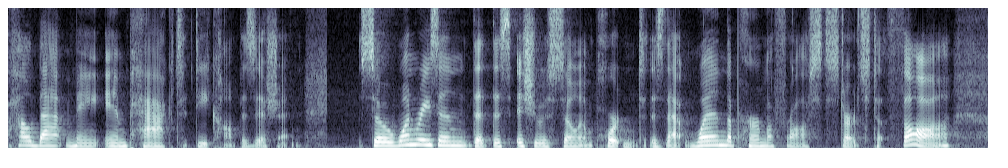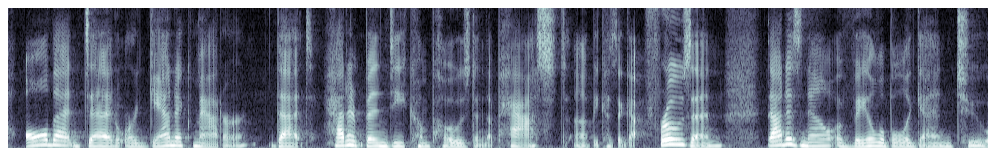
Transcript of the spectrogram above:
how that may impact decomposition. So, one reason that this issue is so important is that when the permafrost starts to thaw, all that dead organic matter that hadn't been decomposed in the past uh, because it got frozen, that is now available again to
